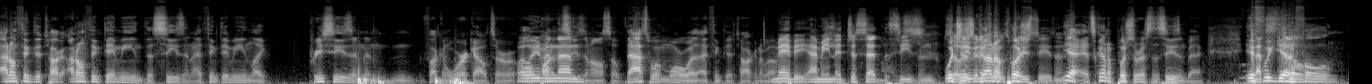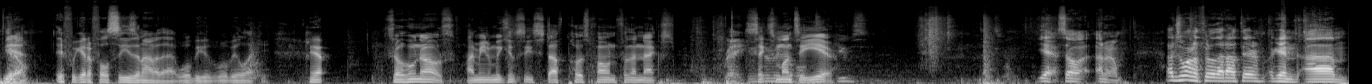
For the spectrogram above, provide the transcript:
i don't think they talk i don't think they mean the season i think they mean like preseason and, and fucking workouts are Well, all even part of the then- season also that's what more what i think they're talking about Maybe I mean it just said the season, which so is even if it gonna push preseason. yeah it's gonna push the rest of the season back if That's we get a full you yeah. know if we get a full season out of that we'll be we'll be lucky Yep. So who knows? I mean, we could see stuff postponed for the next. Six months a year. Yeah, so I don't know. I just want to throw that out there again. Um,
